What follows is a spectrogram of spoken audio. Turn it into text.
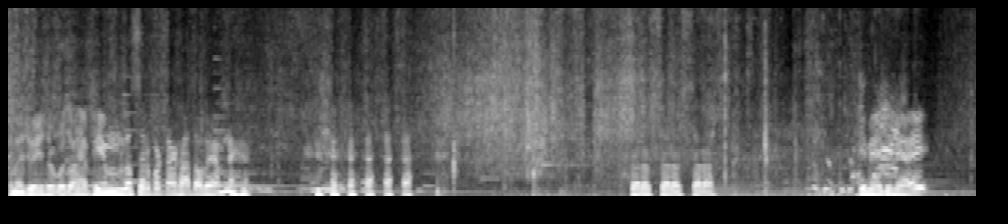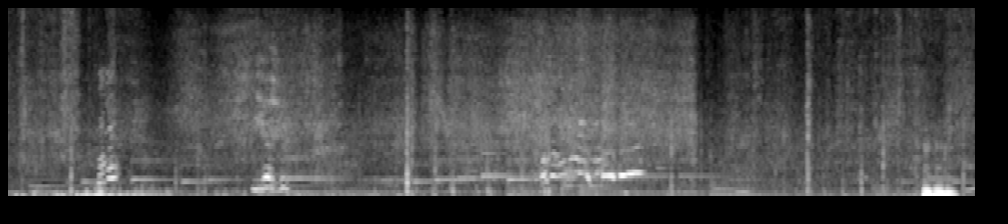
તમે જોઈ શકો તો અહીંયા ભીમ લસરપટ્ટા ખાતો હતો એમ ને સરસ સરસ સરસ. 前面前面哎。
